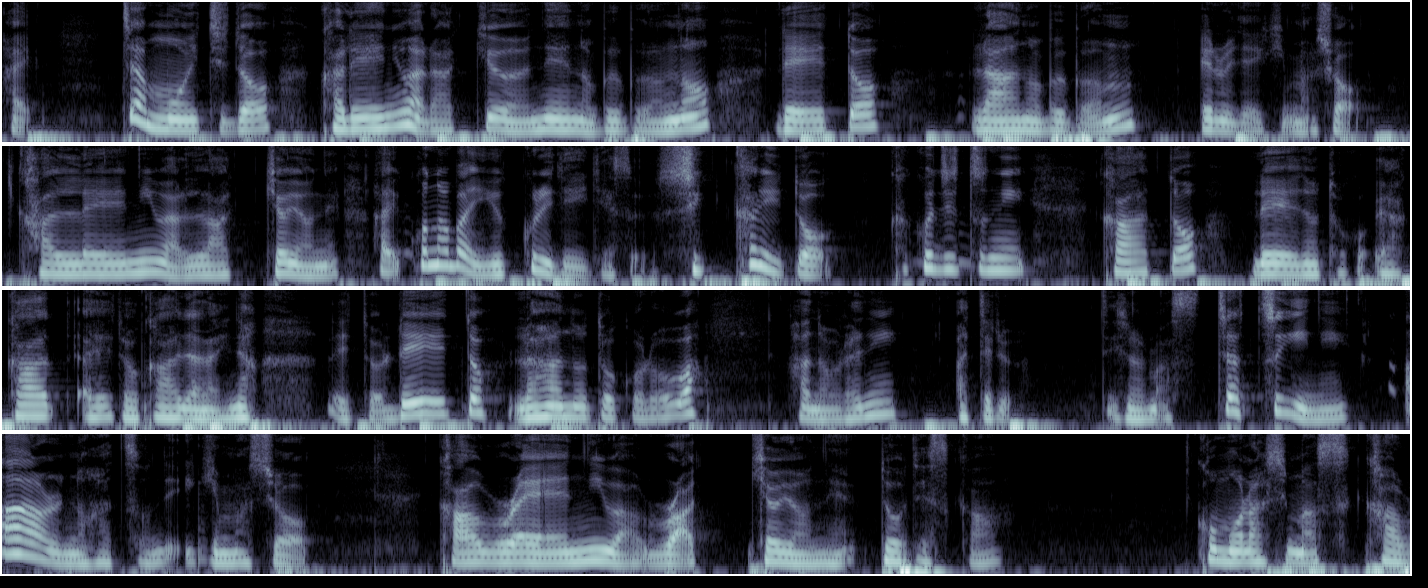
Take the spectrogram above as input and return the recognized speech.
はい。じゃあもう一度、カレーにはラッキョよねの部分の、レとラーの部分、L でいきましょう。カレーにはラッキョよね。はい、この場合ゆっくりでいいです。しっかりと確実にカーとレーのとこ、いや、カー、えっ、ー、と、カーじゃないな。えっ、ー、と、レーとラーのところは歯の裏に当てるってします。じゃあ次に R の発音でいきましょう。カレーにはラッキョよね。どうですか？こもらします。カレ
